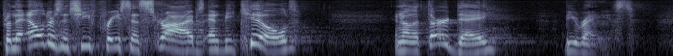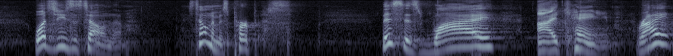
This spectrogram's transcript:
from the elders and chief priests and scribes and be killed, and on the third day be raised. What's Jesus telling them? He's telling them his purpose. This is why I came right?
